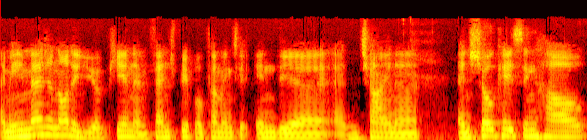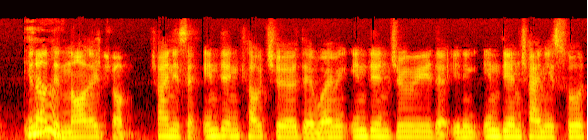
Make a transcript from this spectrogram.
I mean, imagine all the European and French people coming to India and China and showcasing how you know the knowledge of Chinese and Indian culture. They're wearing Indian jewelry. They're eating Indian Chinese food.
